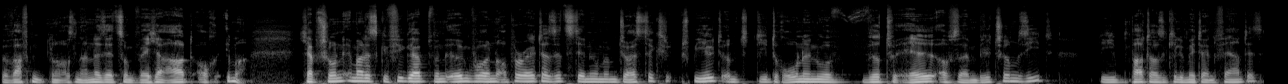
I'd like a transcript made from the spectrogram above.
bewaffneten Auseinandersetzung welcher Art auch immer? Ich habe schon immer das Gefühl gehabt, wenn irgendwo ein Operator sitzt, der nur mit dem Joystick spielt und die Drohne nur virtuell auf seinem Bildschirm sieht, die ein paar tausend Kilometer entfernt ist,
